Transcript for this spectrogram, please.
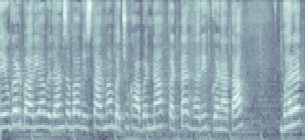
દેવગઢ બારિયા વિધાનસભા વિસ્તારમાં બચુ ખાબડના કટ્ટર હરીફ ગણાતા ભરત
